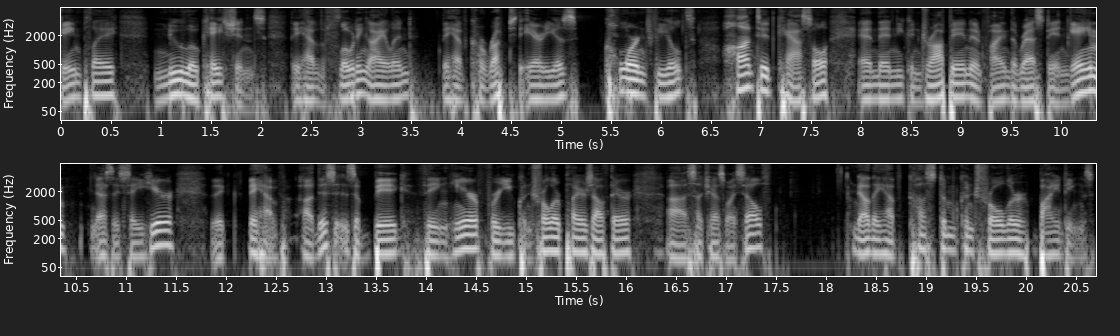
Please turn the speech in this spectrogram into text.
Gameplay, new locations. They have the floating island, they have corrupted areas, cornfields, haunted castle, and then you can drop in and find the rest in game as they say here, they, they have uh, this is a big thing here for you controller players out there, uh, such as myself. Now they have custom controller bindings.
